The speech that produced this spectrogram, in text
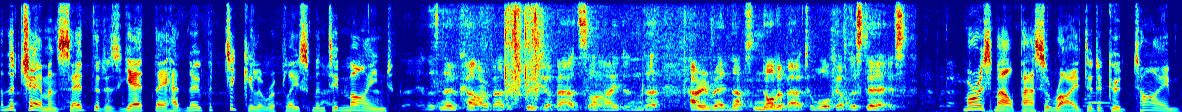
And the chairman said that as yet they had no particular replacement in mind. And there's no car about to screech up outside, and uh, Harry Redknapp's not about to walk up the stairs. Maurice Malpas arrived at a good time.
